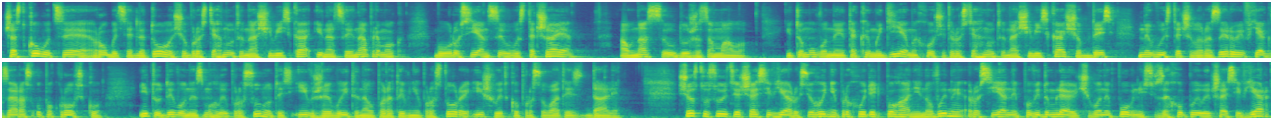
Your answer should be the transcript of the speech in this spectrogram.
Частково це робиться для того, щоб розтягнути наші війська і на цей напрямок, бо у росіян сил вистачає, а в нас сил дуже замало. І тому вони такими діями хочуть розтягнути наші війська, щоб десь не вистачило резервів, як зараз у Покровську, і туди вони змогли просунутись і вже вийти на оперативні простори і швидко просуватись далі. Що стосується часів яру, сьогодні проходять погані новини. Росіяни повідомляють, що вони повністю захопили часів яр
